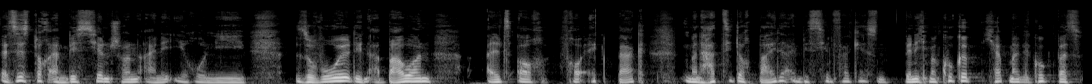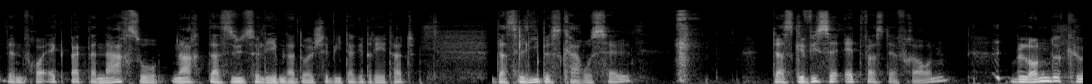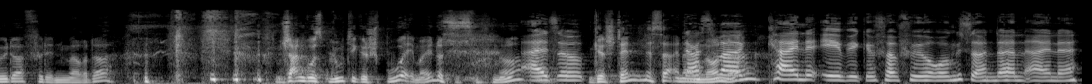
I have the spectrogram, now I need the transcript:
Es ist doch ein bisschen schon eine Ironie, sowohl den Erbauern als auch Frau Eckberg. Man hat sie doch beide ein bisschen vergessen. Wenn ich mal gucke, ich habe mal geguckt, was denn Frau Eckberg danach so nach das süße Leben La Dolce Vita gedreht hat das Liebeskarussell, das gewisse Etwas der Frauen, blonde Köder für den Mörder, Djangos blutige Spur, immerhin, das ist, ne? Also. Geständnisse einer das Nonne. Das war keine ewige Verführung, sondern eine,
